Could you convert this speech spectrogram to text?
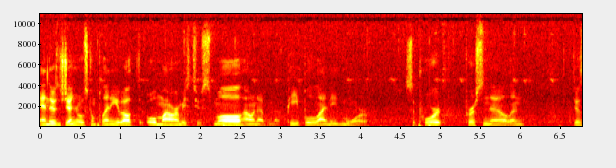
And there's generals complaining about, oh, my army's too small, I don't have enough people, I need more support personnel, and there's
